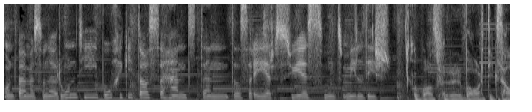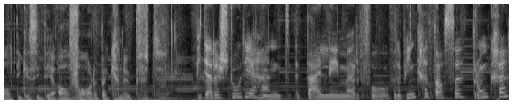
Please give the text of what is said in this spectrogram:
Und wenn wir so eine runde, bauchige Tasse haben, dann, dass er eher süß und mild ist. Und was für Erwartungshaltungen sind denn an Farben geknüpft? Bei dieser Studie haben Teilnehmer von, von der pinken Tasse getrunken.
